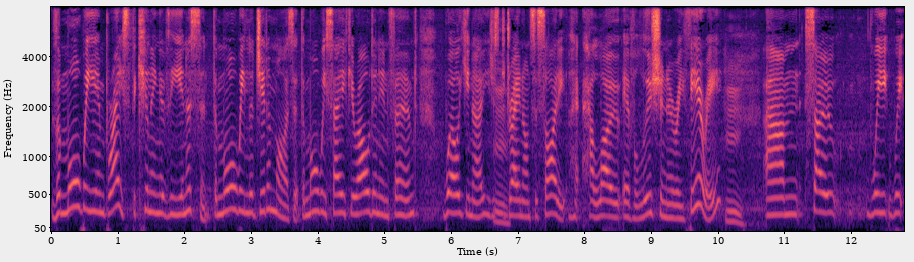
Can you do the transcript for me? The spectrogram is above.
the more we embrace the killing of the innocent, the more we legitimise it, the more we say, if you're old and infirmed, well, you know, you're just a drain on society. H- hello, evolutionary theory. Um, so we, we,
